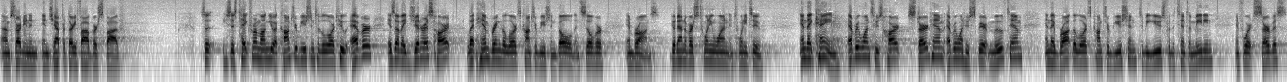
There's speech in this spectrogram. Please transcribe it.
um, starting in, in chapter 35, verse 5. So he says, Take from among you a contribution to the Lord. Whoever is of a generous heart, let him bring the Lord's contribution gold and silver and bronze. Go down to verse 21 and 22. And they came, everyone whose heart stirred him, everyone whose spirit moved him, and they brought the Lord's contribution to be used for the tent of meeting and for its service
